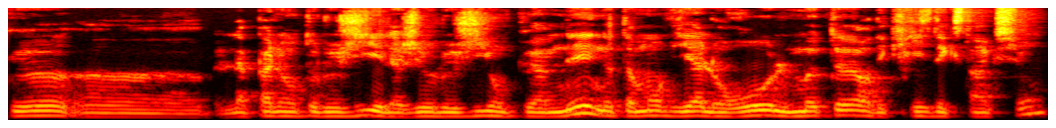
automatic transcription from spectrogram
que euh, la paléontologie et la géologie ont pu amener, notamment via le rôle moteur des crises d'extinction.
